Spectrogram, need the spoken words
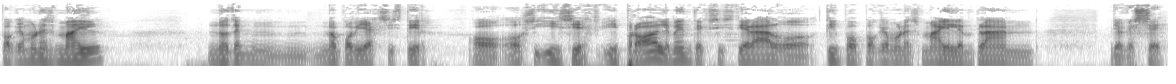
Pokémon Smile no, te, no podía existir. O, y probablemente existiera algo tipo Pokémon Smile en plan, yo que sé,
